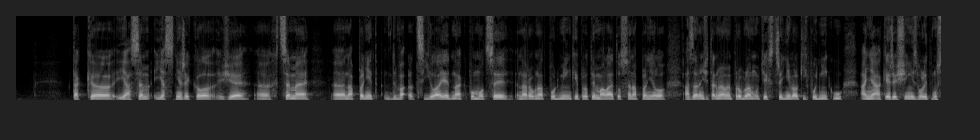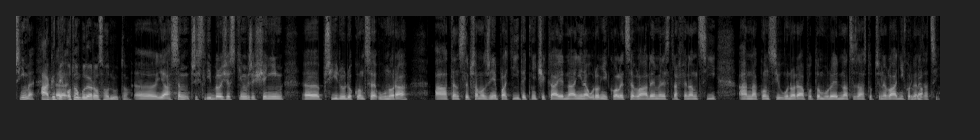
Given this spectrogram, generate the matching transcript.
Tak eh, já jsem jasně řekl, že chceme naplnit dva cíle. Jednak pomoci narovnat podmínky pro ty malé, to se naplnilo. A zároveň, že tady máme problém u těch středně velkých podniků a nějaké řešení zvolit musíme. A kdy o tom bude rozhodnuto? Já jsem přislíbil, že s tím řešením přijdu do konce února. A ten slib samozřejmě platí. Teď mě čeká jednání na úrovni koalice vlády, ministra financí a na konci února potom budu jednat se zástupci nevládních organizací.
